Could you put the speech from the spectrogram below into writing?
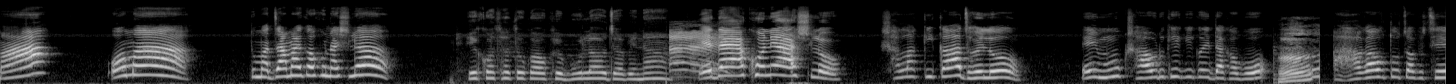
মা? ও মা তোমার জামাই কখন আসলো? এ কথা তো কাউকে ভুলাও যাবে না। এদা এখনই আসলো। শালা কি কাজ হইল? এই মুখ সাউরিকে কি করে দেখাবো? হাগাও তো চাপেছে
